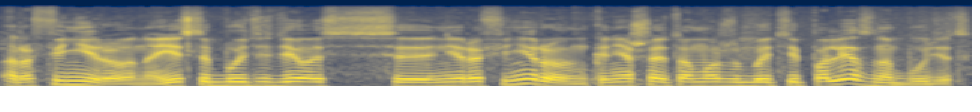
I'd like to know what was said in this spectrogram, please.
рафинированное. Если будете делать э, не рафинированным, конечно, это может быть и полезно будет,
